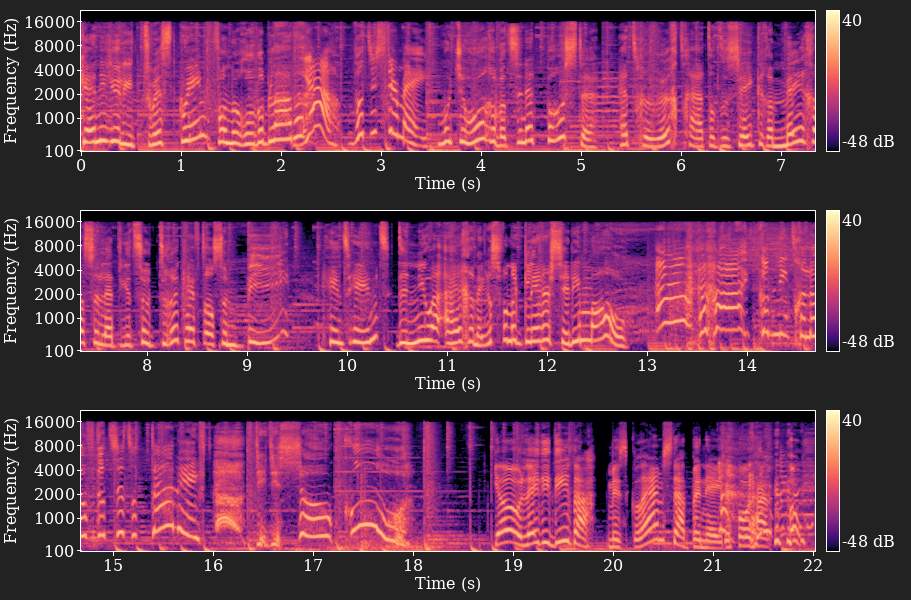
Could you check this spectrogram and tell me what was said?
Kennen jullie Twist Queen van de roddelbladen? Ja, wat is ermee? Moet je horen wat ze net posten. Het gerucht gaat dat een zekere megaceleb die het zo druk heeft als een bie... Hint, hint, de nieuwe eigenaar is van de Glitter City Mall. Haha, ik kan niet geloven dat ze het gedaan heeft. Dit is zo cool. Yo, Lady Diva. Miss Glam staat beneden voor haar... Oh,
